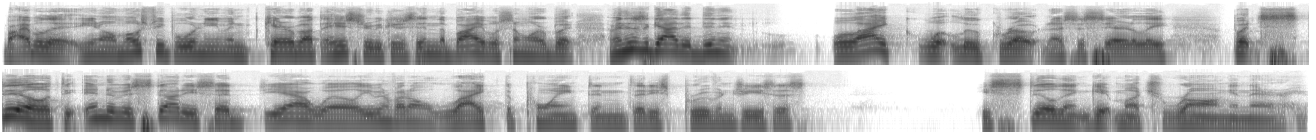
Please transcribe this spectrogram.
Bible that, you know, most people wouldn't even care about the history because it's in the Bible somewhere. But, I mean, this is a guy that didn't like what Luke wrote necessarily, but still, at the end of his study, said, yeah, well, even if I don't like the point and that he's proven Jesus, he still didn't get much wrong in there. He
